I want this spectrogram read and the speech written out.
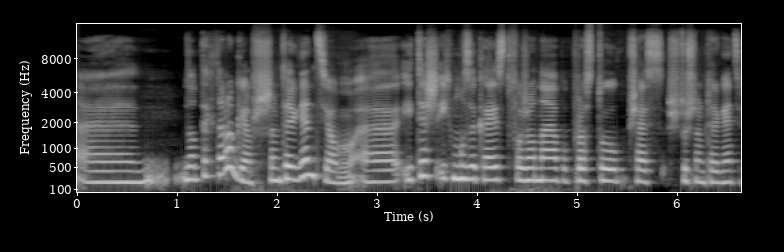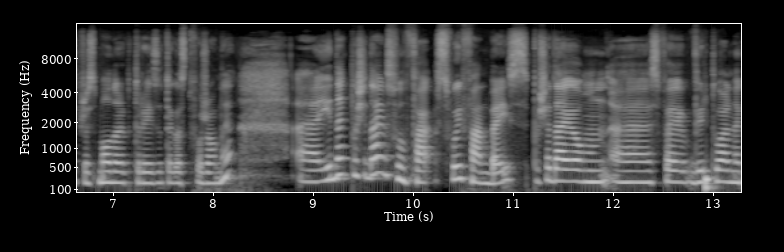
e, no, technologią, sztuczną inteligencją e, i też ich muzyka jest tworzona po prostu przez sztuczną inteligencję, przez model, który jest do tego stworzony. E, jednak posiadają swój, fa swój fanbase, posiadają e, swoje wirtualne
